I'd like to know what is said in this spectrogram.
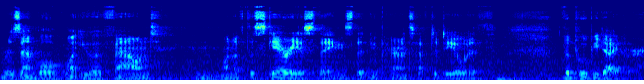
resemble what you have found one of the scariest things that new parents have to deal with, the poopy diaper.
